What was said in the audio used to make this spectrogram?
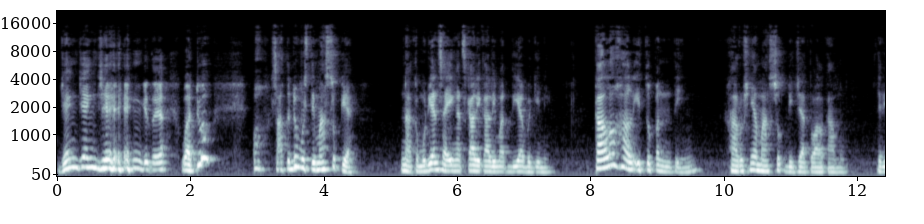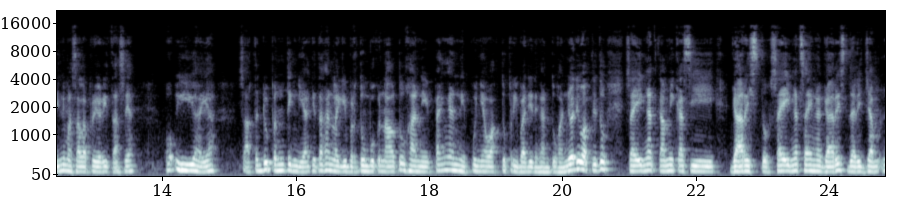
Jeng jeng jeng gitu ya. Waduh, oh saat teduh mesti masuk ya. Nah kemudian saya ingat sekali kalimat dia begini. Kalau hal itu penting, harusnya masuk di jadwal kamu. Jadi ini masalah prioritas ya. Oh iya ya, saat teduh penting ya. Kita kan lagi bertumbuh kenal Tuhan nih, pengen nih punya waktu pribadi dengan Tuhan. Jadi waktu itu saya ingat kami kasih garis tuh. Saya ingat saya ngegaris dari jam 6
